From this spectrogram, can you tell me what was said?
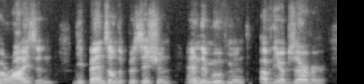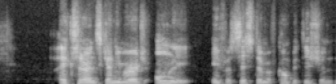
horizon, depends on the position and the movement of the observer. Excellence can emerge only if a system of competition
